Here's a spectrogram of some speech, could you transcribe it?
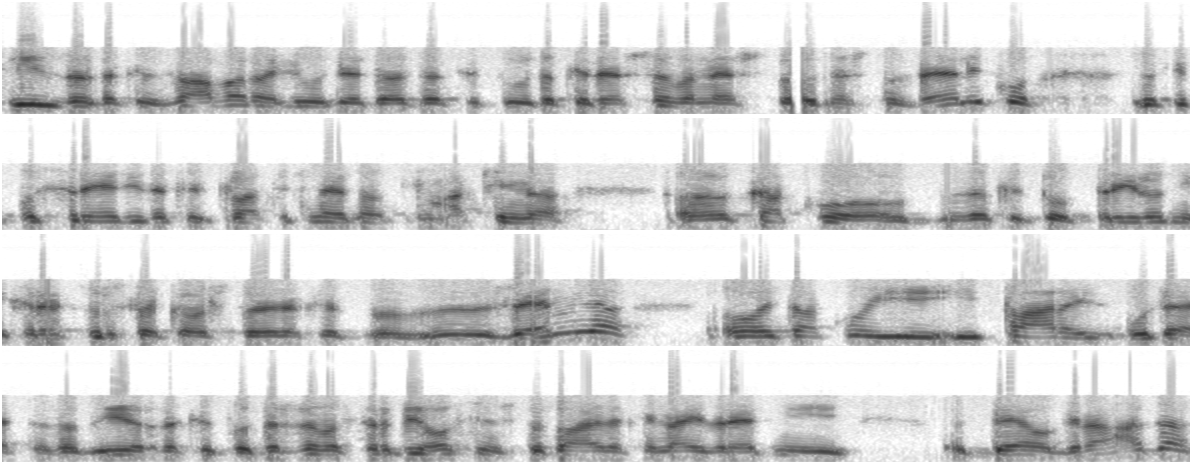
cilj da dakle, zavara ljude da, da se tu dakle, dešava nešto, nešto veliko, da se posredi dakle, klasična jedna mačina kako dakle, to prirodnih resursa kao što je dakle, zemlja, ovaj, tako i, i para iz budžeta, zato jer dakle, to država Srbija osim što daje dakle, najvredniji deo grada,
